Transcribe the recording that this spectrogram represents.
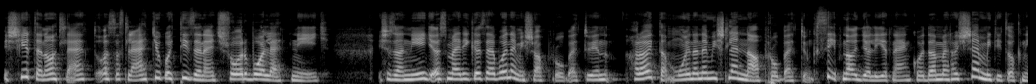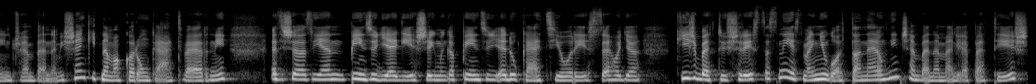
És hirtelen ott lát, azt, azt látjuk, hogy 11 sorból lett négy. És az a négy, az már igazából nem is apró betű. Én, ha rajtam múlna, nem is lenne apró betűnk. Szép nagyjal írnánk oda, mert hogy semmi titok nincsen benne, mi senkit nem akarunk átverni. Ez is az ilyen pénzügyi egészség, meg a pénzügyi edukáció része, hogy a kisbetűs részt, azt nézd meg nyugodtan, nálunk nincsen benne meglepetés.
